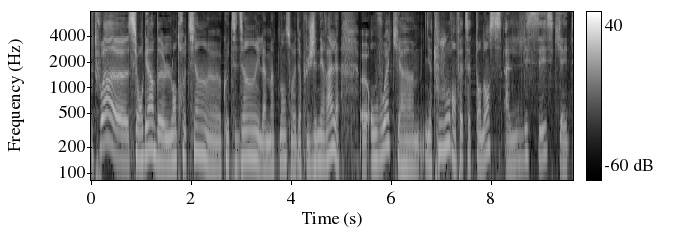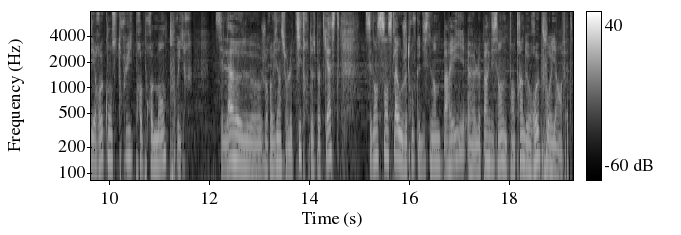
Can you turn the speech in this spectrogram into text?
Toutefois, euh, si on regarde l'entretien euh, quotidien et la maintenance, on va dire plus générale, euh, on voit qu'il y, a, toujours en fait cette tendance à laisser ce qui a été reconstruit proprement pourrir. C'est là, je reviens sur le titre de ce podcast. C'est dans ce sens-là où je trouve que Disneyland Paris, le parc Disneyland est en train de repourrir en fait.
